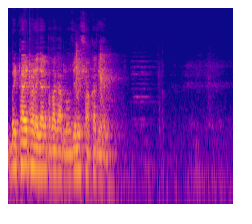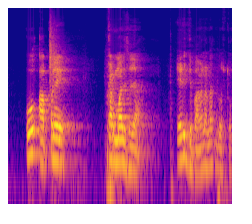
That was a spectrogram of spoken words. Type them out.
ਬੈਠਾ ਹੀ ਥਾਣੇ ਜਾ ਕੇ ਪਤਾ ਕਰ ਲਓ, ਜਿਹਨੂੰ ਸ਼ੱਕ ਆ ਕਿਸੇ ਨੂੰ। ਉਹ ਆਪਣੇ ਕਰਮਾਂ ਦੀ ਸਜ਼ਾ ਇਹਦੀ ਜ਼ਬਾਨ ਆ ਨਾ ਦੋਸਤੋ।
